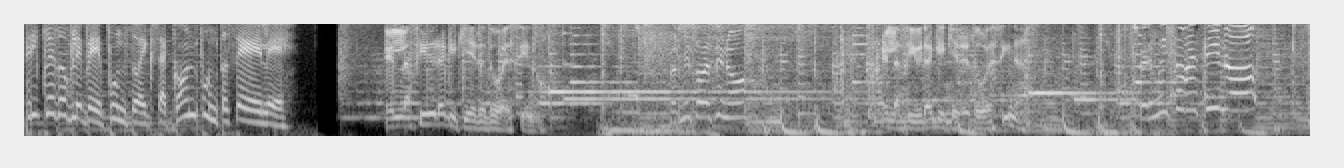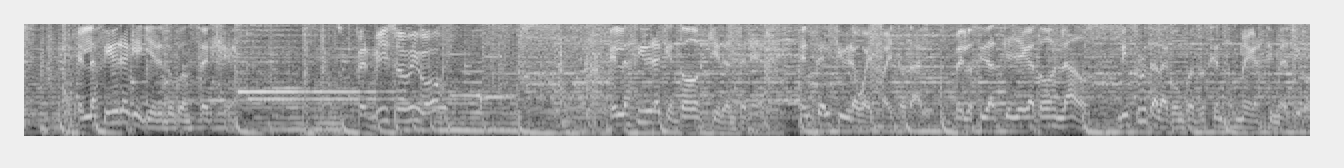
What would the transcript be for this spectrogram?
www.exacon.cl. En la fibra que quiere tu vecino. Permiso vecino. En la fibra que quiere tu vecina. Permiso vecino. En la fibra que quiere tu conserje. Permiso, amigo. En la fibra que todos quieren tener. Entel Fibra Wi-Fi Total. Velocidad que llega a todos lados. Disfrútala con 400 megas simétricos.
